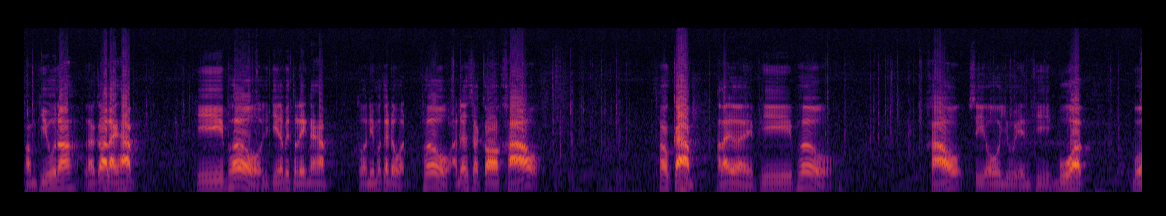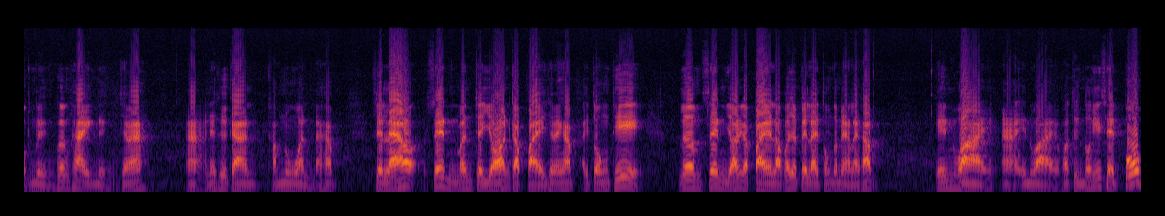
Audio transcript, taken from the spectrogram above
คอมพิวเนาะแล้วก็อะไรครับ people จริงๆแล้วเป็นตัวเล็กนะครับ ตัวนี้มันกระโดด people underscore count เท่ากับอะไรเอ่ย people count c o u n t บวกบวก 1 เพิ่มค่าอีก 1 ใช่ไหมอ่าอันนี่คือการคำนวณนะครับ เสร็จแล้วเส้นมันจะย้อนกลับไปใช่ไหมครับ ไอ้ตรงที่ เริ่มเส้นย้อนกลับไป เราก็จะเป็นอะไรตรงตำแหน่งอะไรครับ ny อ่า ny พอถึงตรงนี้เสร็จปุ๊บ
